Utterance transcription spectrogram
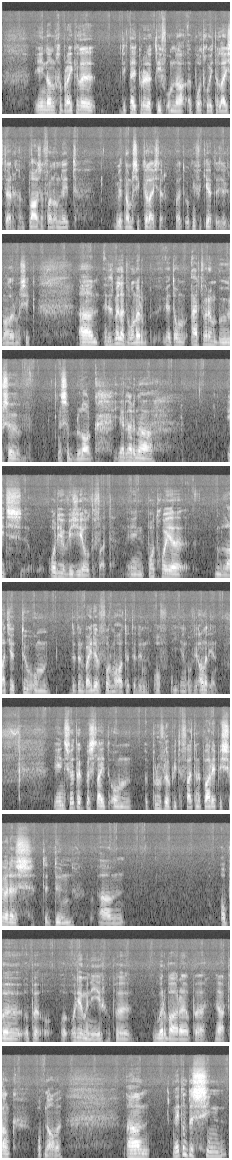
en dan gebruik hulle die tyd produktief om na 'n potgooi te luister in plaas van om net weet na musiek te luister wat ook nie verkeerd is, ek is mal oor musiek. Um dit is my laat wonder weet om Ertworm boer se se blog eerder na iets audiovisueel te vat. En potgoeie laat jou toe om dit in beide formate te doen of die een of die ander een. En so het ek besluit om 'n proefloopie te vat en 'n paar episodes te doen um op 'n op 'n audio manier, op 'n hoorbare op 'n ja, klankopname. Um net om te sien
